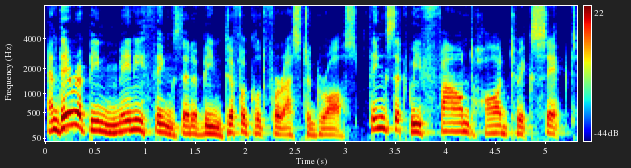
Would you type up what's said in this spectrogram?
And there have been many things that have been difficult for us to grasp, things that we've found hard to accept,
